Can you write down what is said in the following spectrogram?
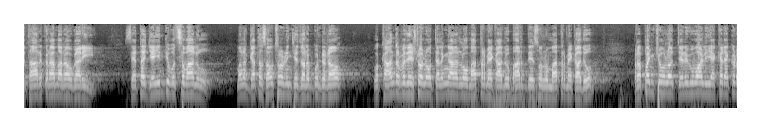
తారక రామారావు గారి శత జయంతి ఉత్సవాలు మనం గత సంవత్సరం నుంచే జరుపుకుంటున్నాం. ఒక ఆంధ్రప్రదేశ్లోనూ తెలంగాణలో మాత్రమే కాదు భారతదేశంలో మాత్రమే కాదు. ప్రపంచంలో తెలుగు వాళ్ళు ఎక్కడెక్కడ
